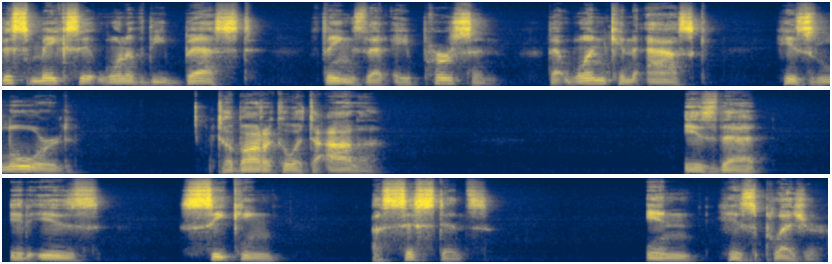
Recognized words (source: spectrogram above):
this makes it one of the best things that a person, that one can ask his Lord, Tabaraka wa Ta'ala, is that it is seeking assistance in his pleasure.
